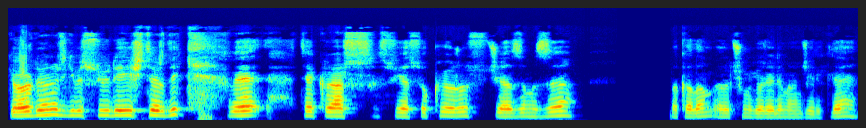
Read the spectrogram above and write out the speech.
Gördüğünüz gibi suyu değiştirdik ve tekrar suya sokuyoruz cihazımızı. Bakalım ölçümü görelim öncelikle.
